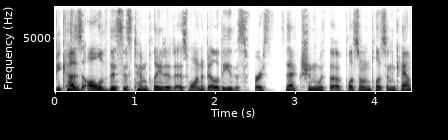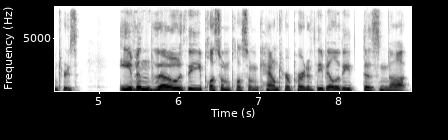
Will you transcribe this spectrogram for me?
because all of this is templated as one ability, this first section with the plus one plus one counters, even though the plus one plus one counter part of the ability does not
